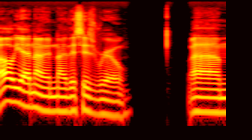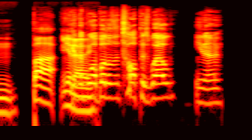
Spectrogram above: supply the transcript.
oh yeah, no, no, this is real. Um, but You, you, get know, the wobble at the top as well. You know,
